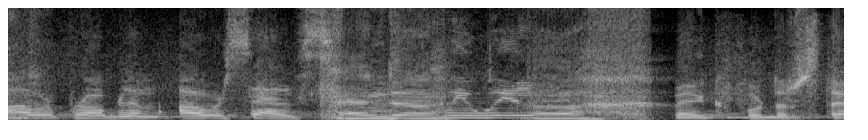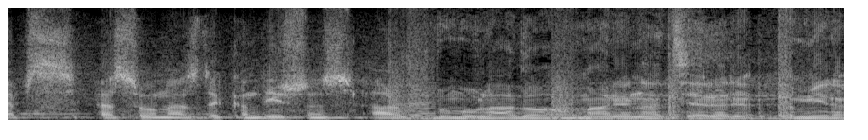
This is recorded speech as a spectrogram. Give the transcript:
our problem ourselves. and uh, We will make further steps as soon as the conditions are bomo vlado Marjana Cererja, Mira,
